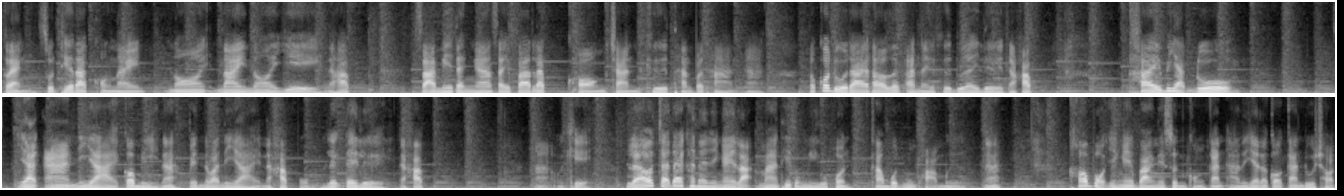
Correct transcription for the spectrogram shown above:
แกร่งสุดที่รักของนายน้อยนายน้อยเย่นะครับ สามีแต่งงานสายฟ้าแลบของฉันคือท่านประธานอะแล้วก็ดูได้ถ้าเราเลือกอันไหนก็คือดูได้เลยนะครับ ใครไม่อยากดู อยากอ่านนิยายก็มีนะเป็นนวนิยายนะครับ ผมเลือกได้เลยนะครับ อ่าโอเค แล้วจะได้คะแนนยังไงละมาที่ตรงนี้ทุกคนข้างบนมุมขวามือนะเขาบอกยังไงบ้างในส่วนของการอ่านนิยายแล้วก็การดูช็อต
